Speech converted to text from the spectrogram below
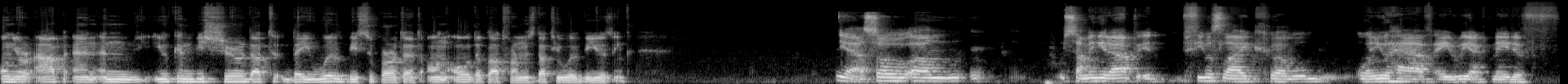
on your app, and and you can be sure that they will be supported on all the platforms that you will be using. Yeah. So um, summing it up, it feels like. Uh, when you have a React Native,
